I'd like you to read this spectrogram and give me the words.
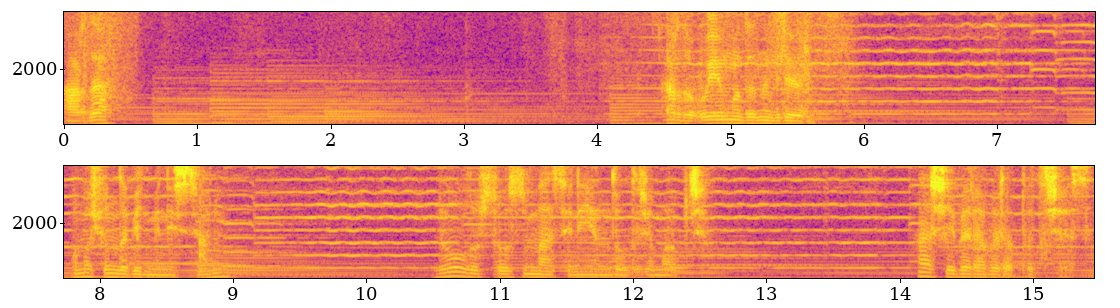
Arda. Arda uyumadığını biliyorum. Ama şunu da bilmeni istiyorum. Ne olursa olsun ben senin yanında olacağım abicim. Her şeyi beraber atlatacağız.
